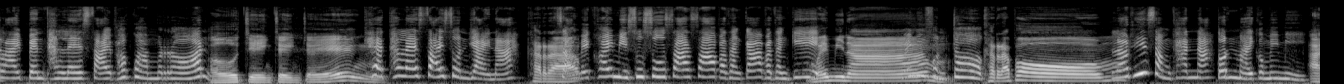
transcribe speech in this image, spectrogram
กลายเป็นทะเลทรายเพราะความร้อน เออจริงจริงจริงเขตทะเลทรายส่วนใหญ่นะครับจะไม่ค่อยมีซูซูซาซาปะทังก้าปะทังกี้ไม่มีน้ำไม่มีฝนตกครับผมแล้วที่สำคัญนะ ต้นไม้ก็ไม่มีอ่า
